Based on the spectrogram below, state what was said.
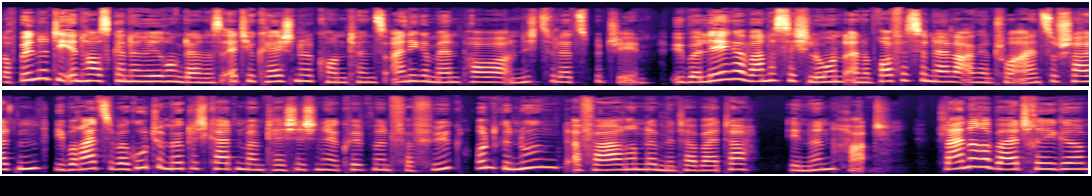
Doch bindet die Inhouse-Generierung deines Educational Contents einige Manpower und nicht zuletzt Budget. Überlege, wann es sich lohnt, eine professionelle Agentur einzuschalten, die bereits über gute Möglichkeiten beim technischen Equipment verfügt und genügend erfahrene MitarbeiterInnen hat. Kleinere Beiträge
